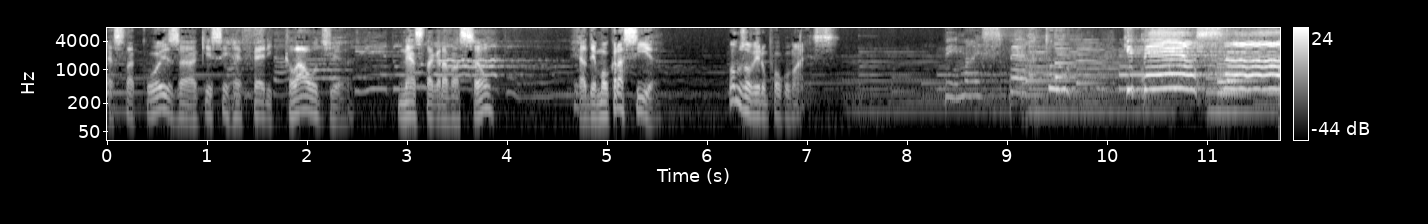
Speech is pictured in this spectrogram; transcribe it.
Esta coisa a que se refere Cláudia nesta gravação é a democracia. Vamos ouvir um pouco mais. Bem mais perto que pensamos.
